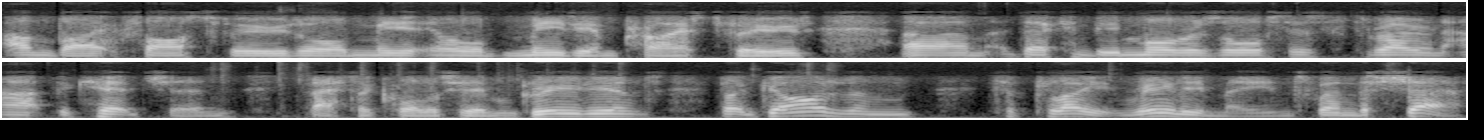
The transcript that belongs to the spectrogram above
unlike fast food or, me- or medium-priced food, um, there can be more resources thrown at the kitchen, better quality ingredients. But garden to plate really means when the chef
